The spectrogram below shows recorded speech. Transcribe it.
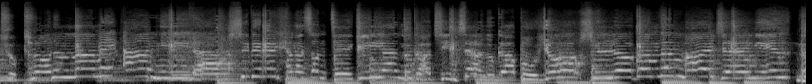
투표는 맘이 아니라. 시대를 향한 선택이야. 누가 진짜 누가 보여. 실력 없는 말쟁인 너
